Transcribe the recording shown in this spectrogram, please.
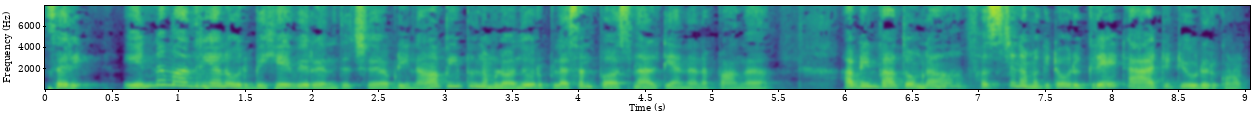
சரி என்ன மாதிரியான ஒரு பிஹேவியர் இருந்துச்சு அப்படின்னா பீப்புள் நம்மளை வந்து ஒரு ப்ளசன்ட் பர்சனாலிட்டியாக நினைப்பாங்க. அப்படின்னு பார்த்தோம்னா ஃபஸ்ட்டு நம்மக்கிட்ட ஒரு கிரேட் ஆட்டிடியூட் இருக்கணும்.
